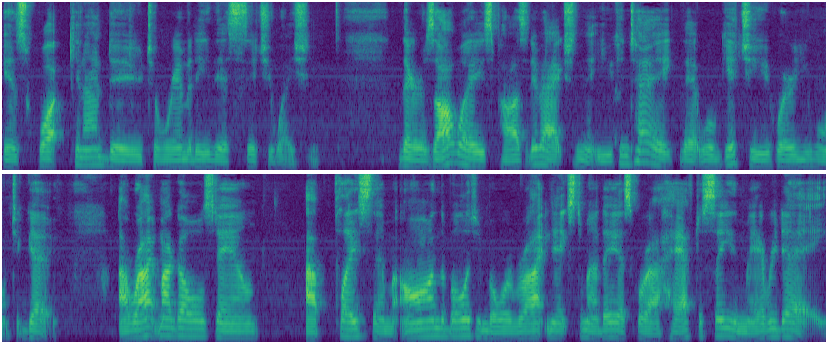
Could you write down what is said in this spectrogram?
is what can I do to remedy this situation. There is always positive action that you can take that will get you where you want to go. I write my goals down. I place them on the bulletin board right next to my desk where I have to see them every day.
